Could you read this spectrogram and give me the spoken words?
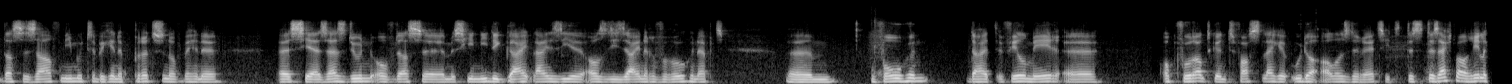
dat ze zelf niet moeten beginnen prutsen of beginnen eh, CSS doen, of dat ze misschien niet de guidelines die je als designer voor ogen hebt, um, volgen, dat het veel meer uh, op voorhand kunt vastleggen hoe dat alles eruit ziet. Het is, het is echt wel redelijk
